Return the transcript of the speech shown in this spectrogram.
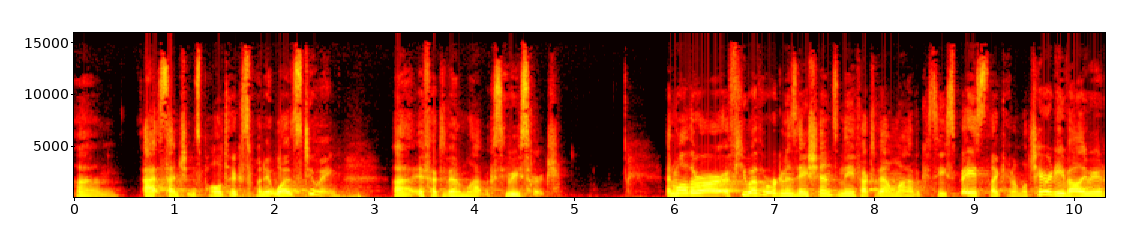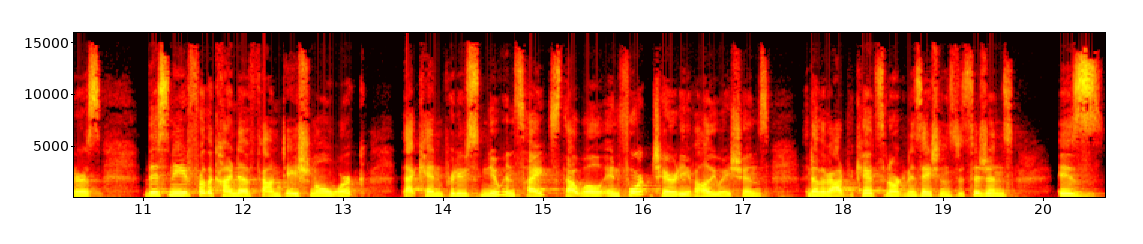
um, at Sentience Politics when it was doing uh, effective animal advocacy research. And while there are a few other organizations in the effective animal advocacy space, like animal charity evaluators, this need for the kind of foundational work that can produce new insights that will inform charity evaluations and other advocates and organizations' decisions is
